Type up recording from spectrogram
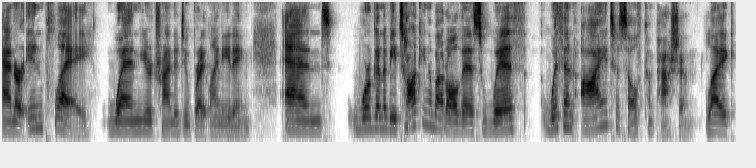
and are in play when you're trying to do bright line eating. And we're going to be talking about all this with with an eye to self-compassion. Like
